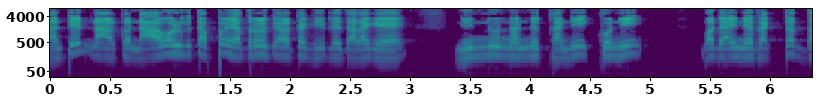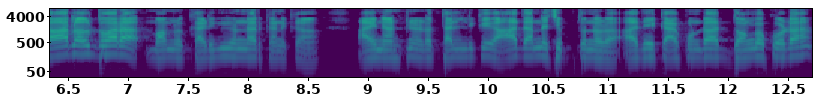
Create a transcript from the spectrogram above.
అంటే నాకు నా వాళ్ళకి తప్ప ఎదరోళ్ళకి వెళ్ళటానికి లేదు అలాగే నిన్ను నన్ను కని కొని మరి ఆయన రక్తదారాల ద్వారా మమ్మల్ని కడిగి ఉన్నారు కనుక ఆయన అంటున్నాడు తల్లికి ఆదరణ చెప్తున్నాడు. అదే కాకుండా దొంగ కూడా.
